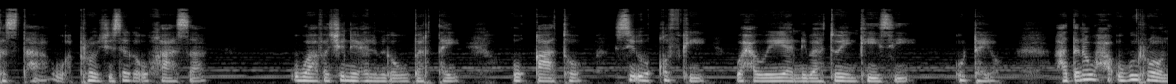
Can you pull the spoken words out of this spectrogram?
kasta uu approach isaga u khaasa u waafajinayo cilmiga uu bartay uu qaato si uu qofkii waxa weeyaan dhibaatooyinkiisii u dhayo haddana waxa ugu roon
